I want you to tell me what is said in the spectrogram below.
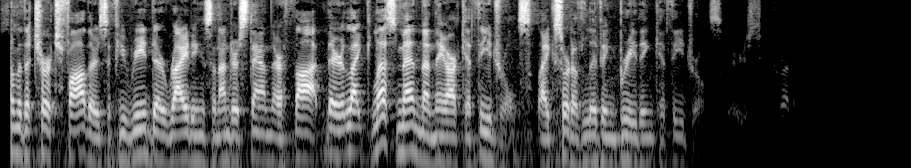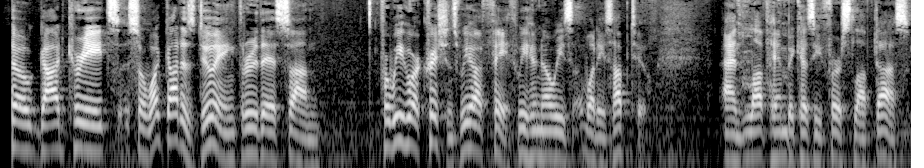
Some of the church fathers, if you read their writings and understand their thought, they're like less men than they are cathedrals, like sort of living, breathing cathedrals. So God creates, so what God is doing through this, um, for we who are Christians, we have faith, we who know he's, what He's up to, and love Him because He first loved us.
